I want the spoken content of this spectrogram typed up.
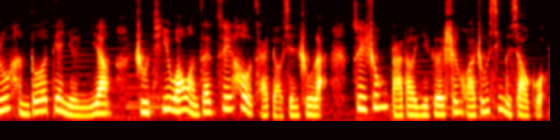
如很多电影一样，主题往往在最后才表现出来，最终达到一个升华中心的效果。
